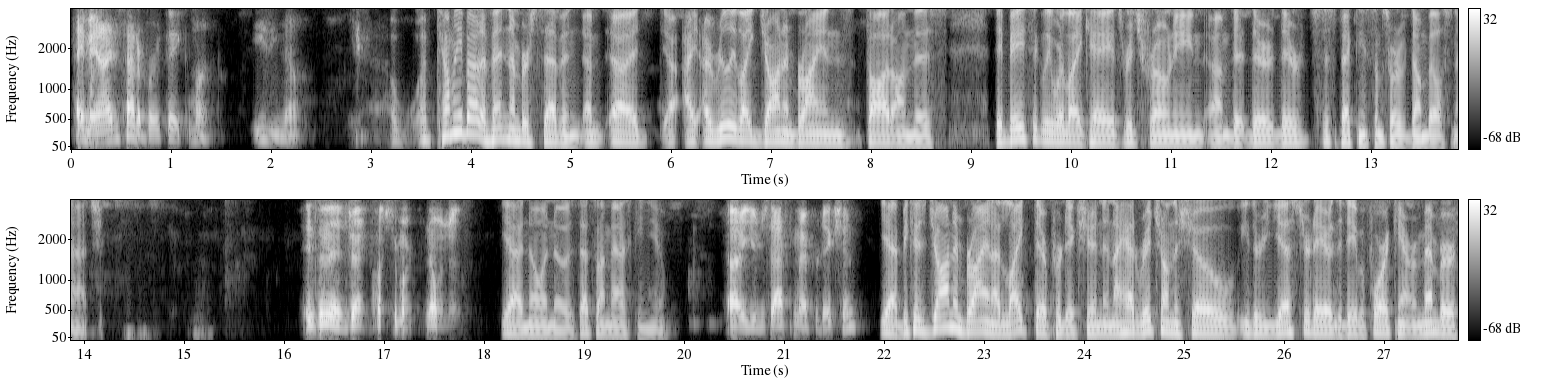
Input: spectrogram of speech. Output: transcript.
Hey man, I just had a birthday. Come on, easy now. Uh, tell me about event number seven. Um, uh, I, I really like John and Brian's thought on this. They basically were like, "Hey, it's Rich Froning. Um, they're they're they're suspecting some sort of dumbbell snatch." Isn't it a giant question mark? No one knows. Yeah, no one knows. That's what I'm asking you. Oh, you're just asking my prediction. Yeah, because John and Brian, I liked their prediction, and I had Rich on the show either yesterday or the day before. I can't remember,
